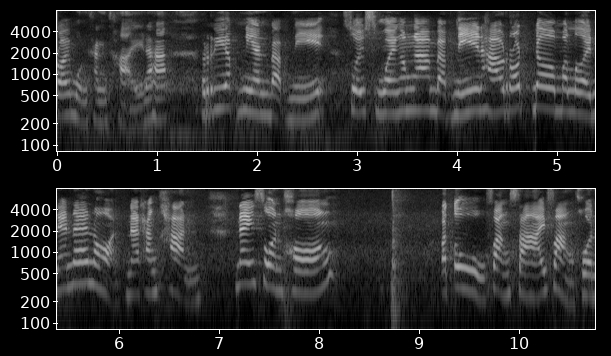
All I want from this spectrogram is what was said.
รอยหมุนคันไขนะคะ เรียบเนียนแบบนี้ สวยๆ งามๆ แบบนี้นะคะ รถเดิมมาเลยแน่ๆนอนนะทั้งคัน ในส่วนของประตูฝั่งซ้ายฝั่งคน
